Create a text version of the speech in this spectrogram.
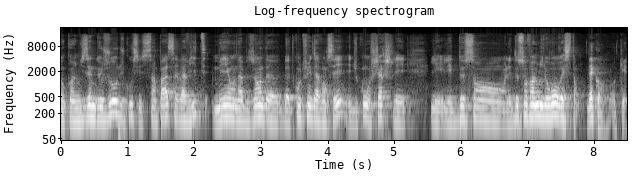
Donc en une dizaine de jours, du coup, c'est sympa, ça va vite, mais on a besoin de, continuer d'avancer. Et du coup, on cherche les, les, 200, les 220 000 euros restants. D'accord, ok.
